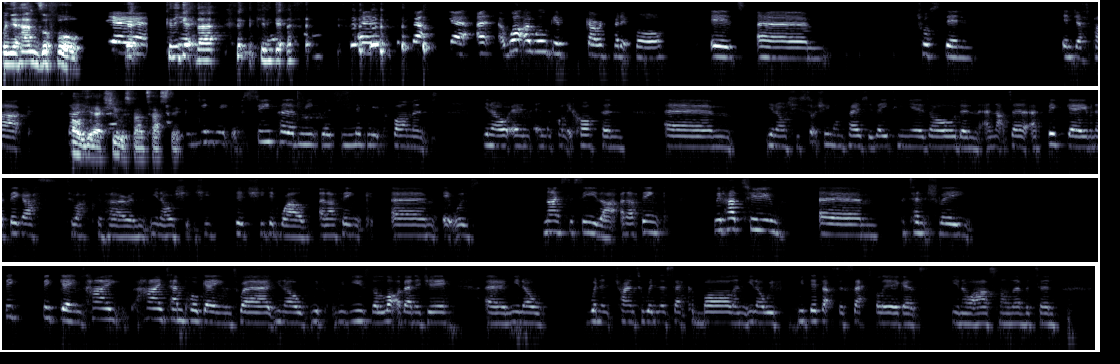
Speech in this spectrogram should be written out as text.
when your hands are full, yeah, yeah. can you Yeah. get that? can you get that? um, but yeah, I, what I will give Gareth credit for is um, trusting in Jess Park. Oh yeah, she was fantastic. midweek superb midweek, midweek performance, you know, in, in the Conti Cup and um, you know, she's such a young player, she's 18 years old and and that's a, a big game and a big ask to ask of her and you know, she she did she did well and I think um it was nice to see that and I think we've had two um potentially big big games, high high tempo games where you know we've we've used a lot of energy, um, you know, winning trying to win the second ball, and you know we've we did that successfully against you know Arsenal and Everton,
